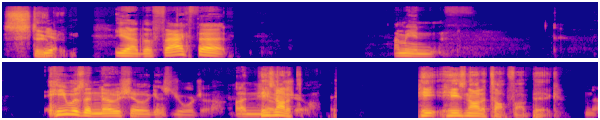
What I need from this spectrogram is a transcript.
Stupid. Yeah, yeah the fact that I mean he was a no show against Georgia. A no he's not a he he's not a top five pick. No,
